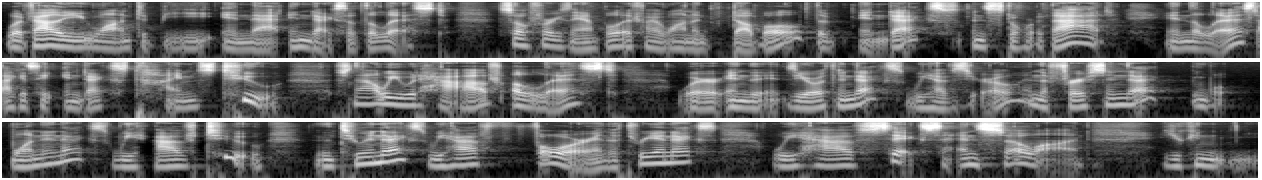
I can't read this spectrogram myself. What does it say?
what value you want to be in that index of the list. So for example, if I want to double the index and store that in the list, I could say index times two. So now we would have a list where in the zeroth index, we have zero. In the first index, one index, we have two. In the two index, we have four. In the three index, we have six, and so on you can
